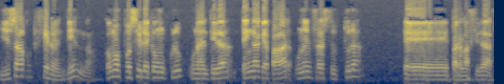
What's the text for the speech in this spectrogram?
y eso es algo que no entiendo. ¿Cómo es posible que un club, una entidad, tenga que pagar una infraestructura eh, para la ciudad?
